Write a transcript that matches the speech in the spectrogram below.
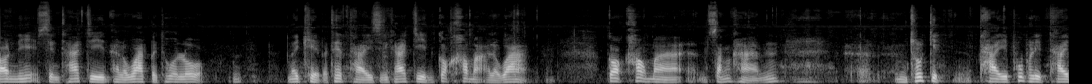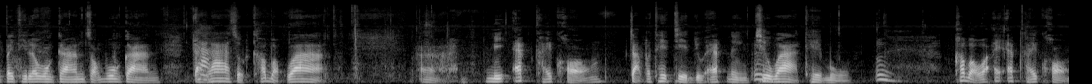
ตอนนี้สินค้าจีนอารวาสไปทั่วโลก ในเขตประเทศไทย สินค้าจีนก็เข้ามาอารวาสก็เข้ามาสังหารเอ่อธุรกิจไทยผู้ผลิตไทยไปทีละวงการสองวงการ แต่ค่ะล่าสุดเขาบอกว่าอ่ามีแอปขายของจากประเทศจีนอยู่แอปหนึ่งชื่อว่าเทมูอืมเขาบอกว่าไอ้แอปขายของ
